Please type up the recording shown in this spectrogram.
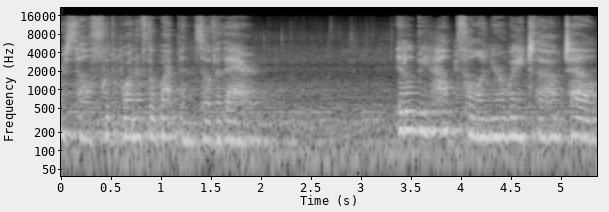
Yourself with one of the weapons over there. It'll be helpful on your way to the hotel.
